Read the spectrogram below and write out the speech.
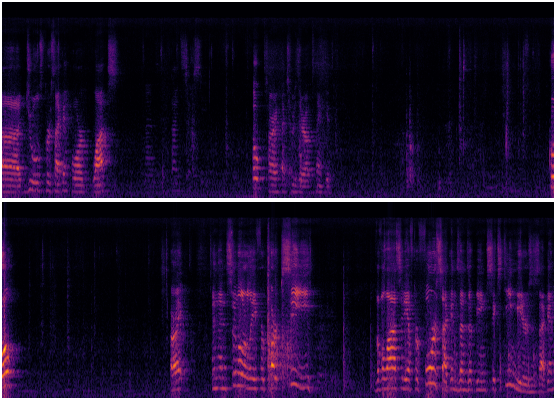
uh, joules per second, or watts? Nine sixty. Oh, sorry, X extra zero, thank you. Cool? All right, and then similarly for part C, the velocity after four seconds ends up being 16 meters a second.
